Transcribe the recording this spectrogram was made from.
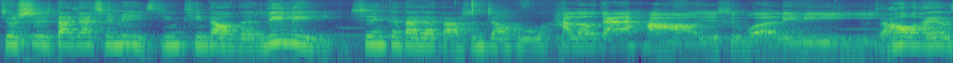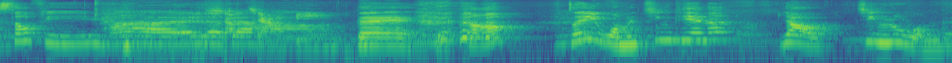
就是大家前面已经听到的 Lily，先跟大家打声招呼。Hello，大家好，又是我 Lily。然后还有 Sophie，嗨，小嘉宾。对，好，所以我们今天呢。要进入我们的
